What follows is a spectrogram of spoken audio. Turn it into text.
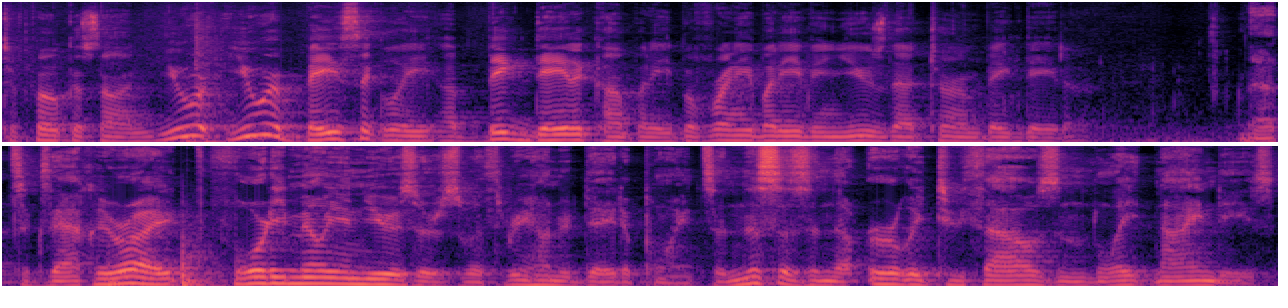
to, to, focus on. You were you were basically a big data company before anybody even used that term big data. That's exactly right. 40 million users with 300 data points. And this is in the early 2000s, late 90s.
